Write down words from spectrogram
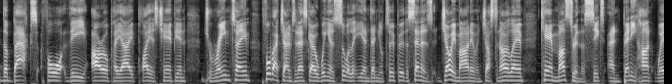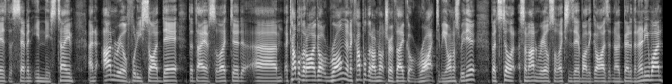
the backs for the RLPA Players Champion Dream Team. Fullback James Tedesco, wingers Suaalii and Daniel Tupou, the centres Joey Manu and Justin Olam, Cam Munster in the six, and Benny Hunt wears the seven in this team. An unreal footy side there that they have selected. Um, a couple that I got wrong and a couple that I'm not sure if they've got right, to be honest with you, but still some unreal selections there by the guys that know better than anyone.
